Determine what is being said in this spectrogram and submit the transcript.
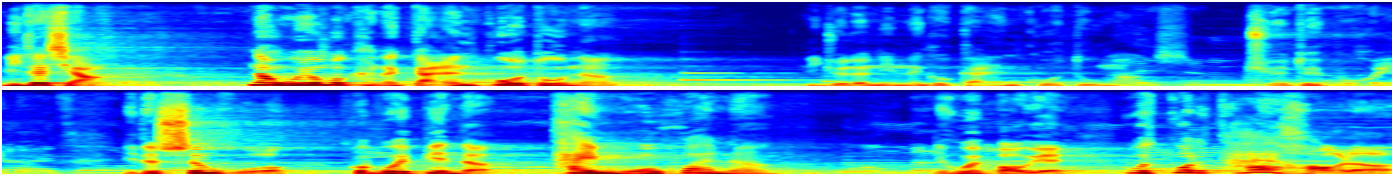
你在想，那我有没有可能感恩过度呢？你觉得你能够感恩过度吗？绝对不会的。你的生活会不会变得太魔幻呢？你会不会抱怨？我过得太好了，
